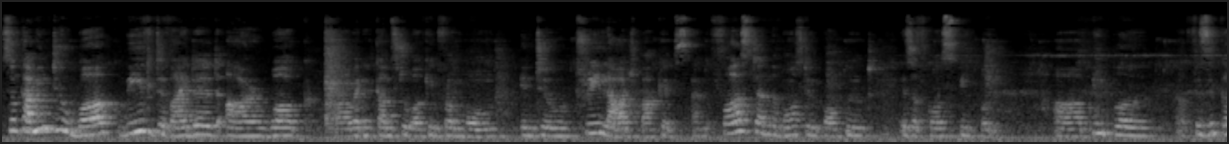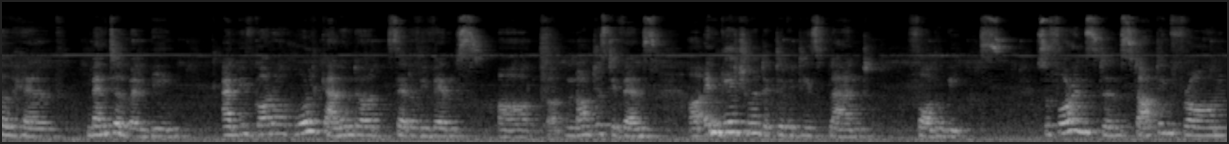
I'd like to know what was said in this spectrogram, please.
So coming to work, we've divided our work uh, when it comes to working from home into three large buckets. And the first and the most important is of course people. Uh, people, uh, physical health, mental well-being. And we've got a whole calendar set of events, uh, not just events, uh, engagement activities planned for the weeks. So for instance, starting from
